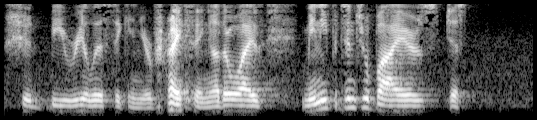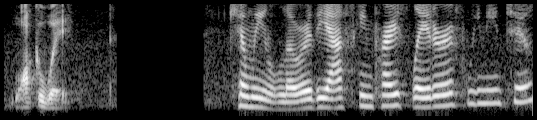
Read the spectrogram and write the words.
should be realistic in your pricing, otherwise, many potential buyers just walk away. Can we lower the asking price later if we need to?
